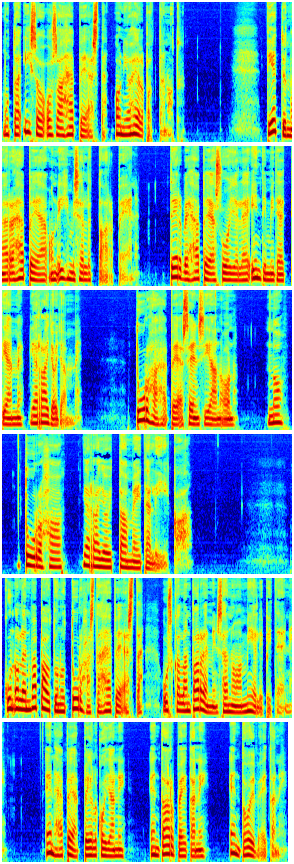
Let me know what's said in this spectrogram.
mutta iso osa häpeästä on jo helpottanut. Tietty määrä häpeää on ihmiselle tarpeen. Terve häpeä suojelee intimiteettiämme ja rajojamme. Turha häpeä sen sijaan on, no, turhaa ja rajoittaa meitä liikaa. Kun olen vapautunut turhasta häpeästä, uskallan paremmin sanoa mielipiteeni. En häpeä pelkojani, en tarpeitani, en toiveitani.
